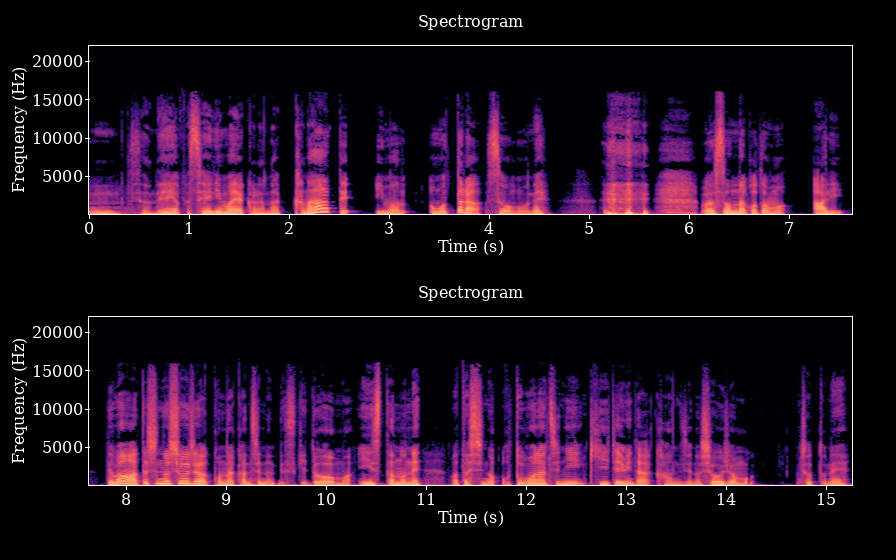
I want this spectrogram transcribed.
うん、そうね、やっぱ生理前やからな、かなって今思ったらそう思うね。まあそんなこともあり。で、まあ私の症状はこんな感じなんですけど、まあインスタのね、私のお友達に聞いてみた感じの症状もちょっとね、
